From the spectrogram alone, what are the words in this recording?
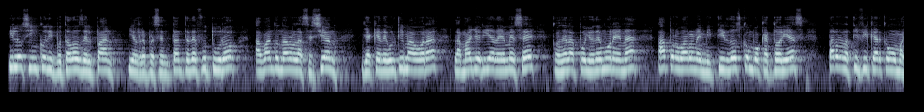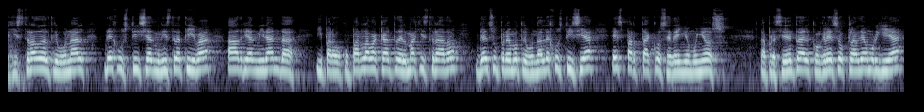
y los cinco diputados del PAN y el representante de Futuro abandonaron la sesión ya que de última hora la mayoría de MC, con el apoyo de Morena, aprobaron emitir dos convocatorias para ratificar como magistrado del Tribunal de Justicia Administrativa a Adrián Miranda y para ocupar la vacante del magistrado del Supremo Tribunal de Justicia, Espartaco Cedeño Muñoz. La presidenta del Congreso, Claudia Murguía,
